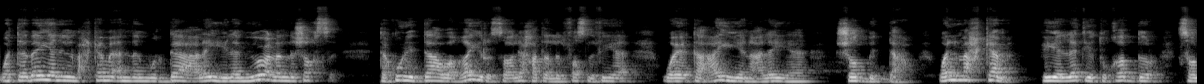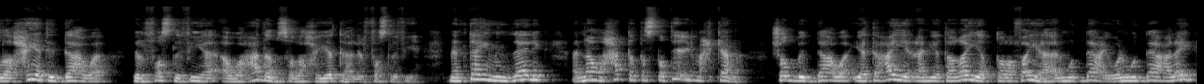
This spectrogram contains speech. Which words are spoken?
وتبين للمحكمة أن المدعى عليه لم يعلن لشخصه تكون الدعوة غير صالحة للفصل فيها ويتعين عليها شطب الدعوة. والمحكمة هي التي تقدر صلاحية الدعوة للفصل فيها أو عدم صلاحيتها للفصل فيها. ننتهي من ذلك أنه حتى تستطيع المحكمة شطب الدعوة يتعين أن يتغيب طرفيها المدعي والمدعى عليه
